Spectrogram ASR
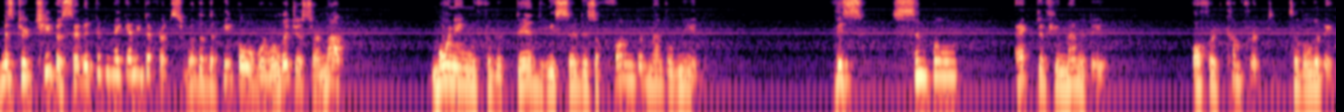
Mr. Chiba said it didn't make any difference whether the people were religious or not Mourning for the dead, he said, is a fundamental need. This simple act of humanity offered comfort to the living.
